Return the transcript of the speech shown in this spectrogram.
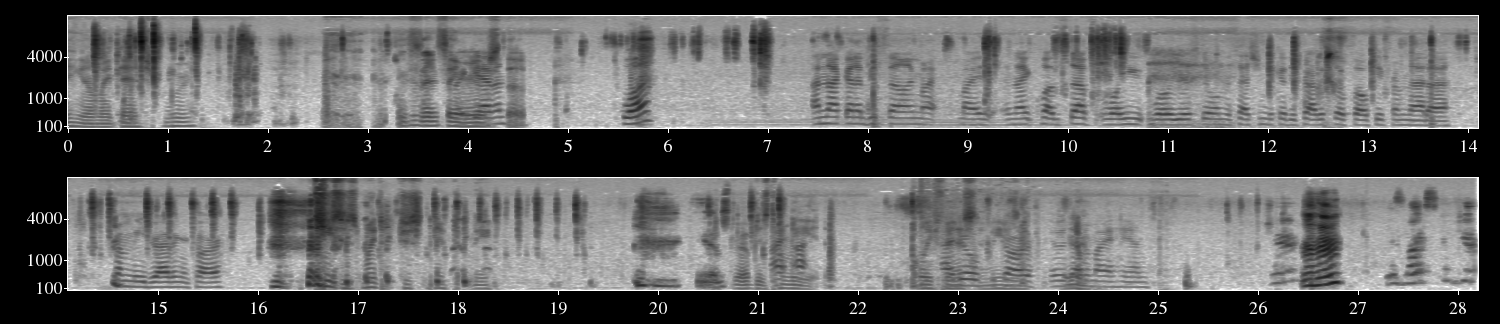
hang on my dashboard. You start saying Right, real Gavin? stuff. What? I'm not gonna be selling my my nightclub stuff while you while you're still in the session because you're probably still salty from that uh from me driving a car. Jesus, my dog just nipped at me. Yes. Rubbed his I- tummy I- really I drove and the car. was It was No. out of my hands. Sure. Mm-hmm. Is Mike's computer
